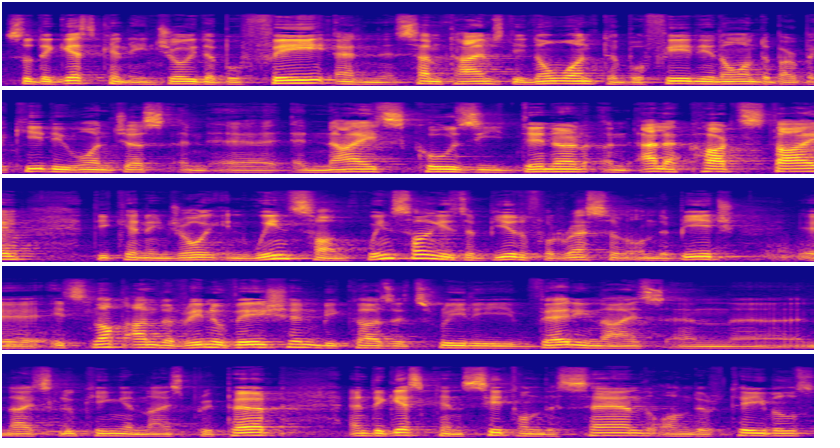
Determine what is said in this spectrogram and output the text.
so the guests can enjoy the buffet, and sometimes they don't want the buffet, they don't want the barbecue, they want just an, uh, a nice, cozy dinner, an a la carte style. They can enjoy in Windsong. Windsong is a beautiful restaurant on the beach. Uh, it's not under renovation because it's really very nice and uh, nice looking and nice prepared, and the guests can sit on the sand on their tables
